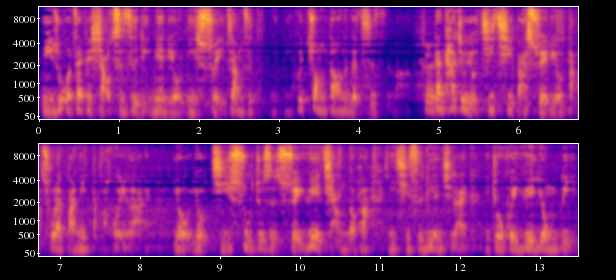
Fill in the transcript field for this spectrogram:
你如果在一个小池子里面流，你水这样子你你会撞到那个池子嘛？对。但它就有机器把水流打出来，把你打回来。有有级数，就是水越强的话，你其实练起来你就会越用力。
